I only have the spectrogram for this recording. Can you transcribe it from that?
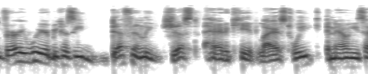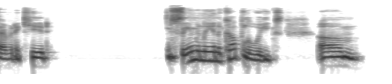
very weird because he definitely just had a kid last week, and now he's having a kid seemingly in a couple of weeks. Um,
